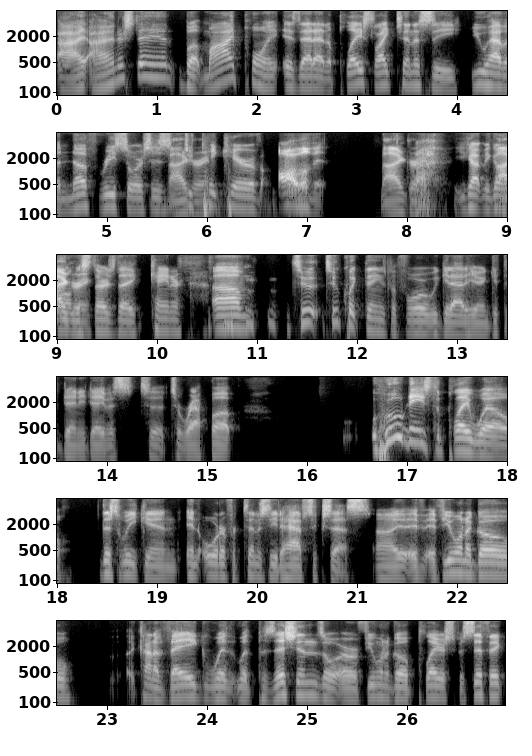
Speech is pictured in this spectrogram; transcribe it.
I I understand, but my point is that at a place like Tennessee, you have enough resources I to agree. take care of all of it. I agree. Uh, you got me going on this Thursday, Kaner. Um, two two quick things before we get out of here and get to Danny Davis to to wrap up. Who needs to play well this weekend in order for Tennessee to have success? Uh, if if you want to go kind of vague with with positions, or, or if you want to go player specific,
